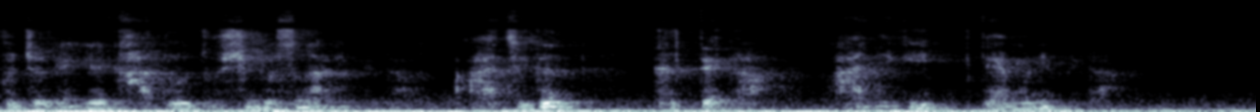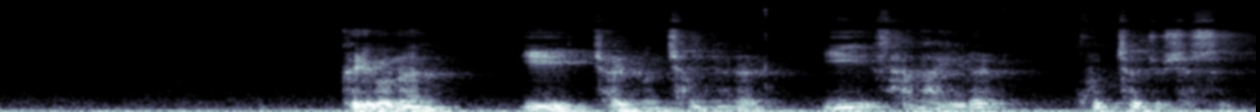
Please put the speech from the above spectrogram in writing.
무적에게 가둬두신 것은 아닙니다. 아직은 그때가 아니기 때문입니다. 그리고는 이 젊은 청년을 이 사나이를 고쳐 주셨습니다.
